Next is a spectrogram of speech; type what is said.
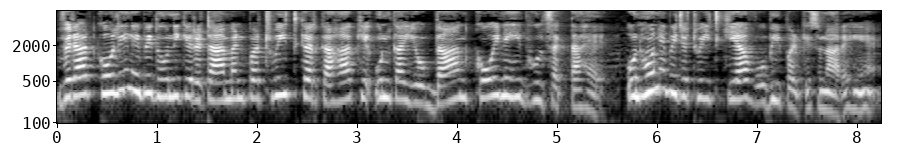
विराट कोहली ने भी धोनी के रिटायरमेंट पर ट्वीट कर कहा कि उनका योगदान कोई नहीं भूल सकता है। उन्होंने भी जो ट्वीट किया वो भी पढ़ के सुना रहे हैं।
